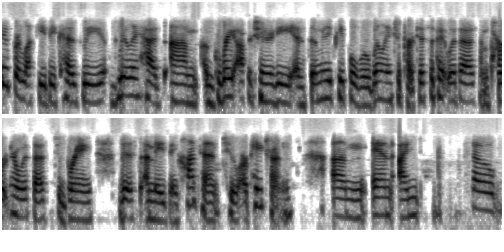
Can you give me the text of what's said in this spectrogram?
super lucky because we really had um, a great opportunity, and so many people were willing to participate with us and partner with us to bring this amazing content to our patrons. Um, and I, so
